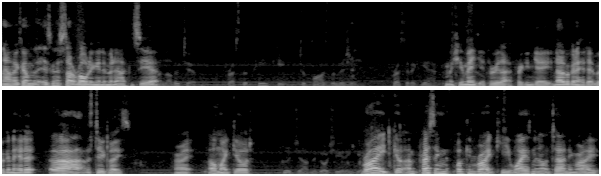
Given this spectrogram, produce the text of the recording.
Now comes. It's going to start rolling in a minute. I can see it. another tip. Press the P key to pause the mission. Press it. Make sure you make it through that friggin' gate. No, we're gonna hit it. We're gonna hit it. Ah, that was too close. Alright. Oh my god. Good job negotiating. Right, go- I'm pressing the fucking right key. Why isn't it not turning right?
